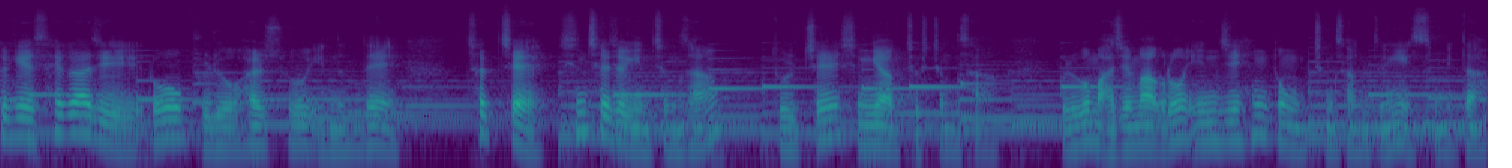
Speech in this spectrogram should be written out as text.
크게 세 가지로 분류할 수 있는데 첫째, 신체적인 증상, 둘째, 신경학적 증상, 그리고 마지막으로 인지 행동 증상 등이 있습니다.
